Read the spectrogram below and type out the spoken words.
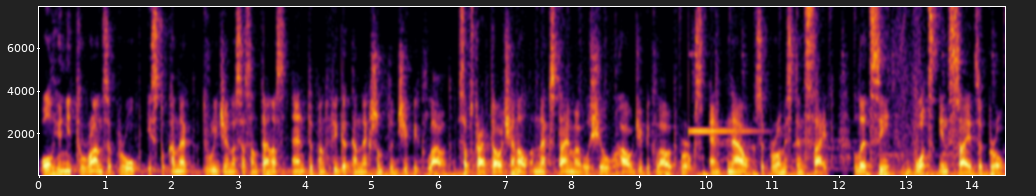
All you need to run the probe is to connect three GNSS antennas and to configure connection to GP Cloud. Subscribe to our channel, next time I will show how GP Cloud works. And now the promised insight. Let's see what's inside the probe.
